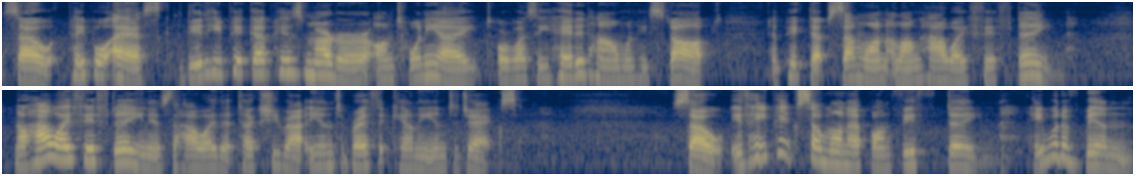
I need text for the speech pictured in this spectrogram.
so people ask, did he pick up his murderer on 28 or was he headed home when he stopped and picked up someone along Highway 15? Now Highway 15 is the highway that takes you right into Breathitt County into Jackson. So if he picked someone up on 15, he would have been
